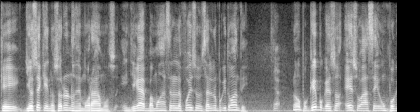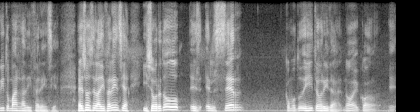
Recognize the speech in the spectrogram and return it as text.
que yo sé que nosotros nos demoramos en llegar, vamos a hacer el esfuerzo en salir un poquito antes. No, ¿por qué? Porque eso, eso hace un poquito más la diferencia. Eso hace la diferencia y sobre todo es el ser, como tú dijiste ahorita, ¿no? Eh, con- eh,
